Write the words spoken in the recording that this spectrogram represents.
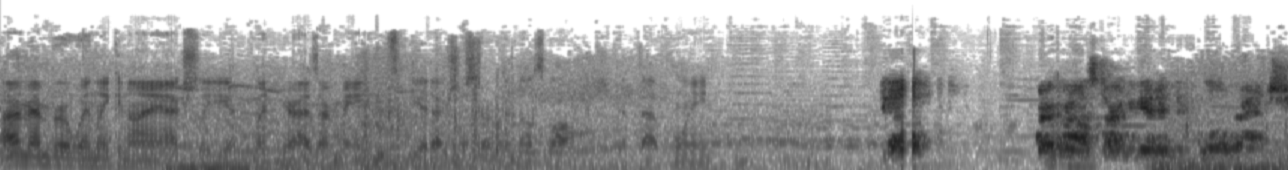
I remember when Link and I actually went here as our mains, we had actually started the Nuzlocke at that point. Yeah. right when I was starting to get into Cool Ranch,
